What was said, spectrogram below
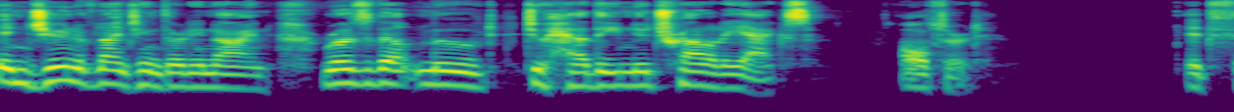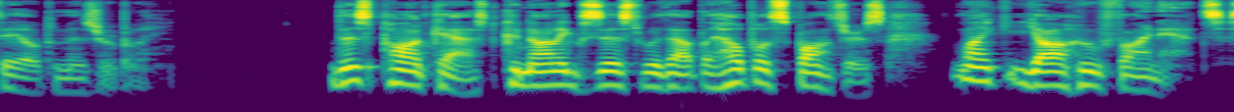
In June of 1939, Roosevelt moved to have the Neutrality Acts altered. It failed miserably. This podcast could not exist without the help of sponsors like Yahoo Finance.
